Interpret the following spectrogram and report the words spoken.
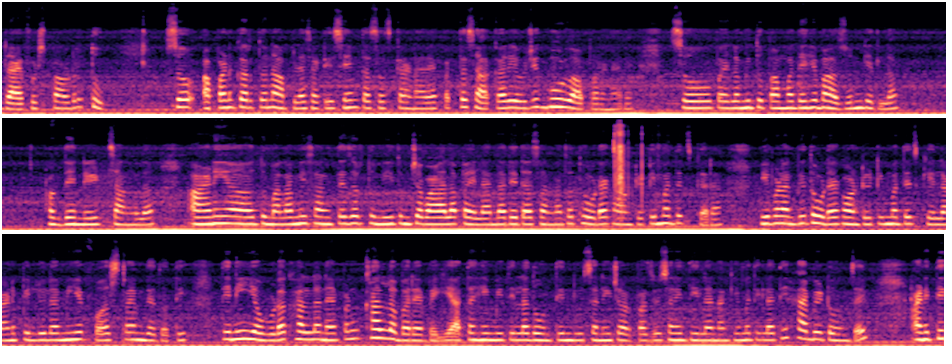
ड्रायफ्रुट्स पावडर तूप. सो आपण करतो ना आपल्यासाठी सेम तसंच करणार आहे. फक्त साखरऐवजी गूळ वापरणार आहे. सो पहिलं मी तुपामध्ये हे भाजून घेतलं. अगदी नीट चांगलं. आणि तुम्हाला मी सांगते जर तुम्ही तुमच्या बाळाला पहिल्यांदा देत असाल ना तर थोड्या क्वांटिटीमध्येच करा. मी पण अगदी थोड्या क्वांटिटीमध्येच केलं आणि पिल्लूला मी हे फर्स्ट टाईम देत होती. तिने एवढं खाल्लं नाही पण खाल्लं बऱ्यापैकी. आता हे मी तिला दोन तीन दिवसांनी चार पाच दिवसांनी दिलं ना की मग तिला ती हॅबिट होऊन जाईल आणि ती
